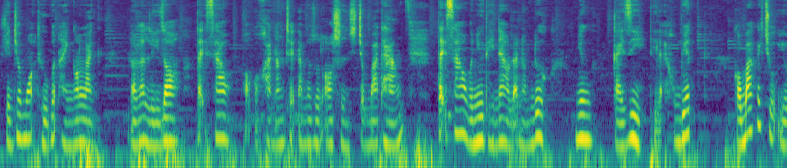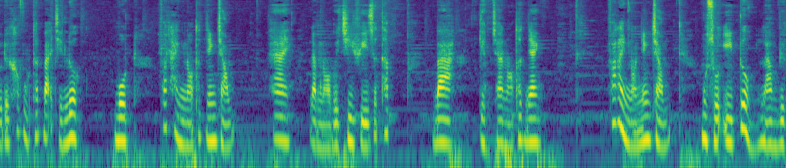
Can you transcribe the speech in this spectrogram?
khiến cho mọi thứ vận hành ngon lành. Đó là lý do tại sao họ có khả năng chạy Amazon Oceans trong 3 tháng. Tại sao và như thế nào đã nắm được, nhưng cái gì thì lại không biết. Có 3 cách chủ yếu để khắc phục thất bại chiến lược. một Phát hành nó thật nhanh chóng. 2. Làm nó với chi phí rất thấp. 3. Kiểm tra nó thật nhanh. Phát hành nó nhanh chóng. Một số ý tưởng làm việc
